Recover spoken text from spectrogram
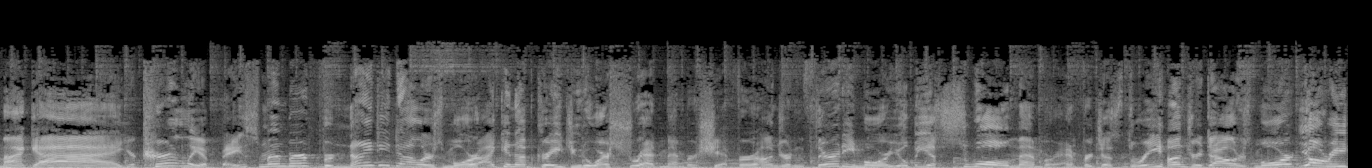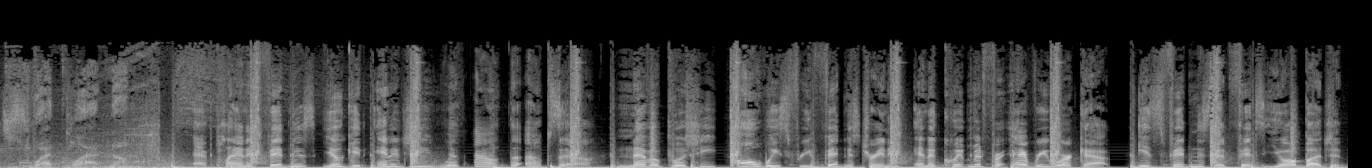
My guy, you're currently a base member? For $90 more, I can upgrade you to our Shred membership. For 130 more, you'll be a Swole member. And for just $300 more, you'll reach Sweat Platinum. At Planet Fitness, you'll get energy without the upsell. Never pushy, always free fitness training and equipment for every workout. It's fitness that fits your budget.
